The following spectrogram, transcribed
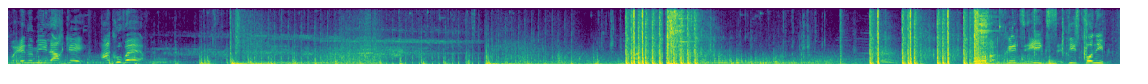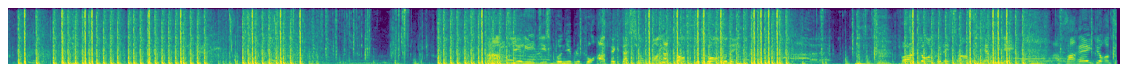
Bombe ennemie larguée À couvert Bombe Fritz X disponible Artillerie disponible pour affectation. En attente de coordonnées. Vol de reconnaissance terminé. Appareil de reconnaissance.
